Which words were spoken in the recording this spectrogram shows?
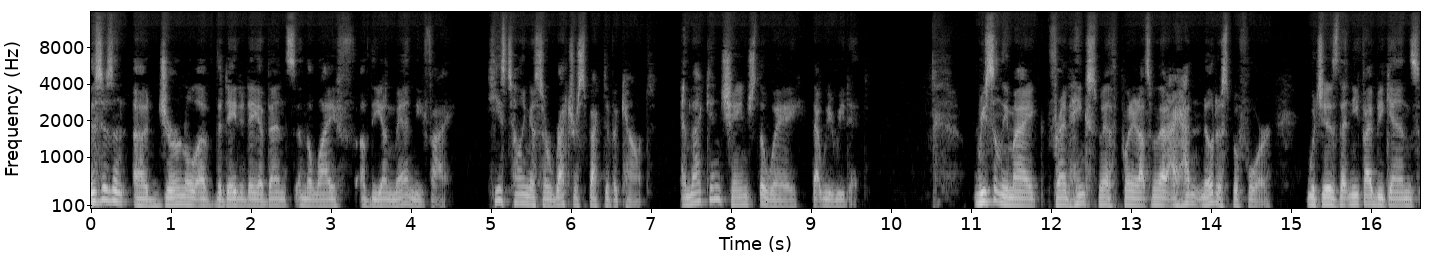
This isn't a journal of the day to day events in the life of the young man Nephi. He's telling us a retrospective account, and that can change the way that we read it. Recently, my friend Hank Smith pointed out something that I hadn't noticed before, which is that Nephi begins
